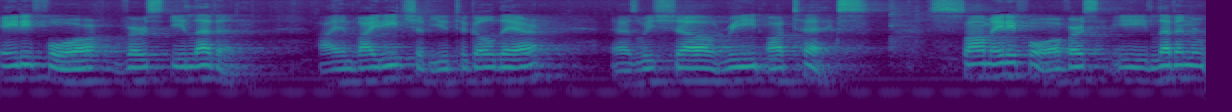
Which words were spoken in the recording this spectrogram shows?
84, verse 11. I invite each of you to go there as we shall read our text. Psalm 84, verse 11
